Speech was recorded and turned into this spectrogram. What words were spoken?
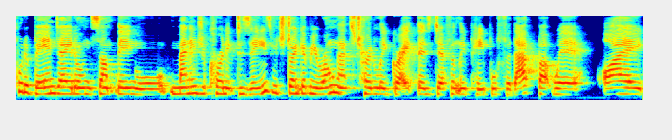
put a band aid on something or manage a chronic disease, which don't get me wrong, that's totally great. There's definitely people for that. But where I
